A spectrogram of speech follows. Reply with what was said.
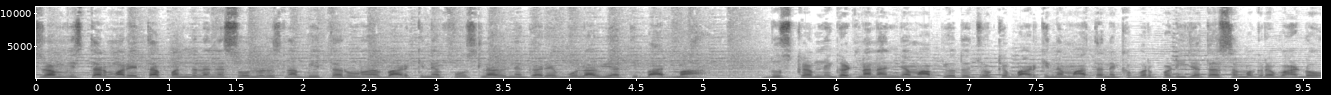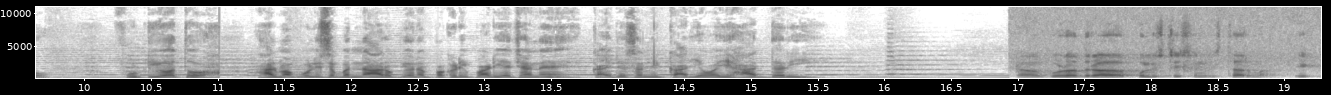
શ્રમ વિસ્તારમાં રહેતા પંદર અને સોળ વર્ષના બે તરુણોએ બાળકીને ફોસલાવીને ઘરે બોલાવી હતી. બાદમાં દુષ્કર્મની ઘટનાને અંજામ આપ્યો હતો, જોકે બાળકીના માતાને ખબર પડી જતા સમગ્ર ભાંડો ફૂટ્યો હતો. હાલમાં પોલીસે બંને આરોપીઓને પકડી પાડ્યા છે અને કાયદેસરની કાર્યવાહી હાથ ધરી. ગોડાદરા પોલીસ સ્ટેશન વિસ્તારમાં એક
